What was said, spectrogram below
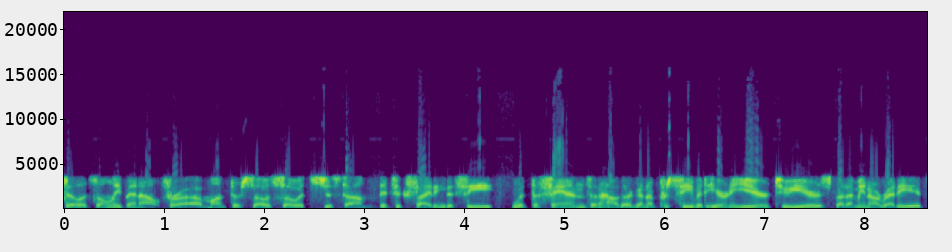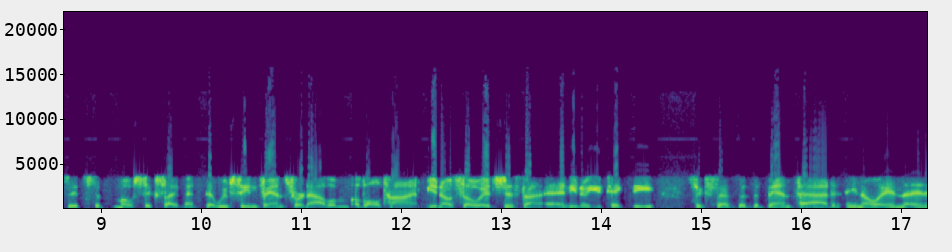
still it's only been out for a, a month or so, so it's just um, it's exciting to see with the fans and how they're going to perceive it here in a year, two years. But I mean, already it's it's the most excitement that we've seen fans for an album of all time. You know, so it's just uh, and you know you take the success that the band's had, you know, in in,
